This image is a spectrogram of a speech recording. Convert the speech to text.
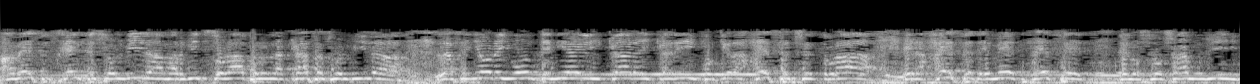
A veces gente se olvida, Marvit Sorá, pero en la casa se olvida. La señora Ivonne tenía el Ikara y Karim porque era Hesed Shetorah, era Hesed Emet, Hesed de los Roshamudim.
